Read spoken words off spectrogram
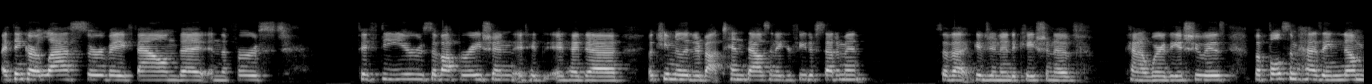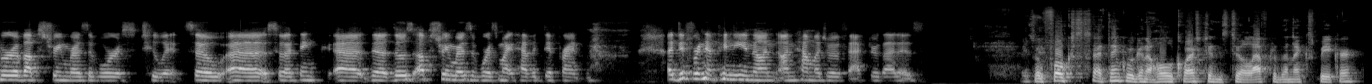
I think our last survey found that in the first 50 years of operation, it had it had uh, accumulated about 10,000 acre feet of sediment. So that gives you an indication of kind of where the issue is. But Folsom has a number of upstream reservoirs to it. So uh, so I think uh, the those upstream reservoirs might have a different a different opinion on on how much of a factor that is. So, folks, I think we're going to hold questions till after the next speaker,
